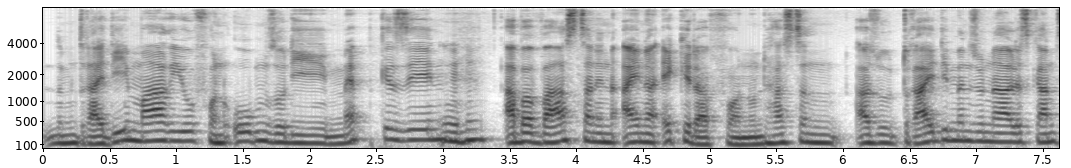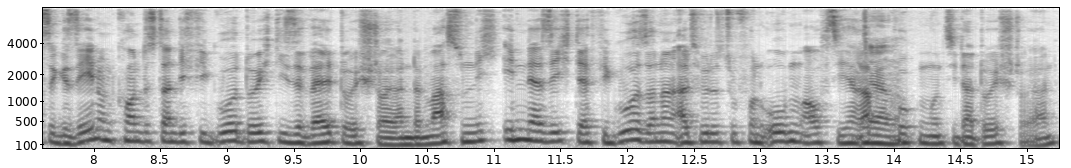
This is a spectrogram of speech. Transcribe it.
einem 3D-Mario von oben so die Map gesehen, mhm. aber warst dann in einer Ecke davon und hast dann also dreidimensional das Ganze gesehen und konntest dann die Figur durch diese Welt durchsteuern. Dann warst du nicht in der Sicht der Figur, sondern als würdest du von oben auf sie herabgucken ja. und sie da durchsteuern.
